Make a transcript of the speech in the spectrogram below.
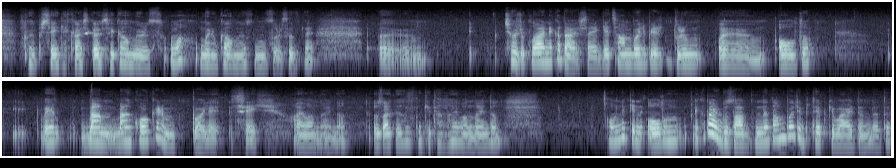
böyle bir şeyle karşı karşıya kalmıyoruz ama umarım kalmıyorsunuzdur siz de. çocuklar ne kadar şey. Geçen böyle bir durum oldu ve ben ben korkarım böyle şey hayvanlardan. Özellikle hızlı giden hayvanlardan. Dedi ki oğlum ne kadar güzeldi. Neden böyle bir tepki verdin dedi.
